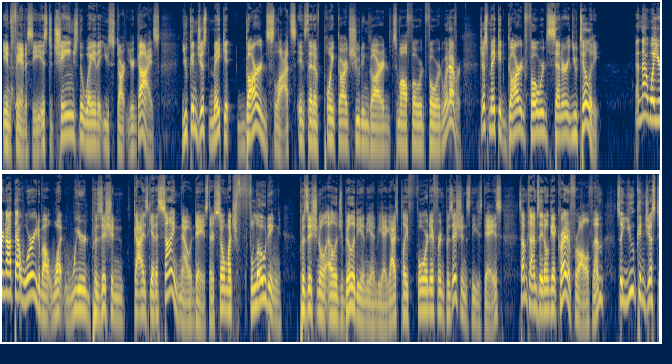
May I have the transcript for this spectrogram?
in fantasy is to change the way that you start your guys. You can just make it guard slots instead of point guard, shooting guard, small forward, forward, whatever. Just make it guard, forward, center, utility. And that way you're not that worried about what weird position guys get assigned nowadays. There's so much floating positional eligibility in the NBA. Guys play four different positions these days. Sometimes they don't get credit for all of them. So you can just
